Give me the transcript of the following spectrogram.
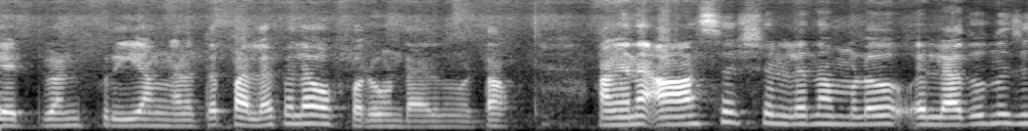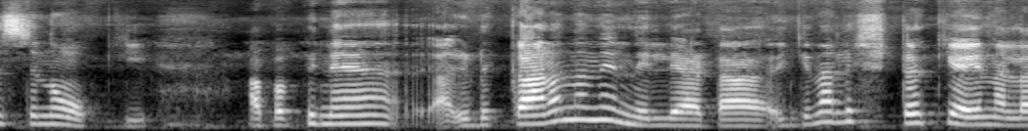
get one free അങ്ങനത്തെ പല പല ഓഫറും ഉണ്ടായിരുന്നു കേട്ടോ. അങ്ങനെ ആ സെഷനിൽ നമ്മൾ എല്ലാതും ഒന്ന് ജസ്റ്റ് നോക്കി. അപ്പം പിന്നെ എടുക്കാനൊന്നും നിന്നില്ല കേട്ടോ. എനിക്ക് നല്ല ഇഷ്ടമൊക്കെയായി നല്ല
